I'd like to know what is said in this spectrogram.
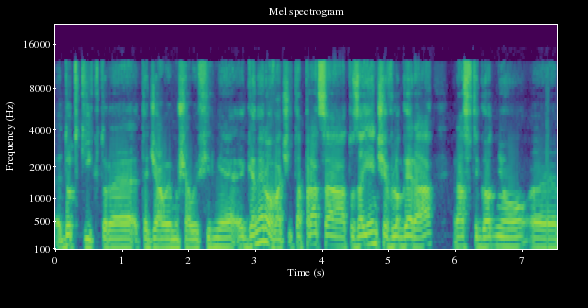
dudki, które te działy musiały w firmie generować. I ta praca, to zajęcie vlogera raz w tygodniu e,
